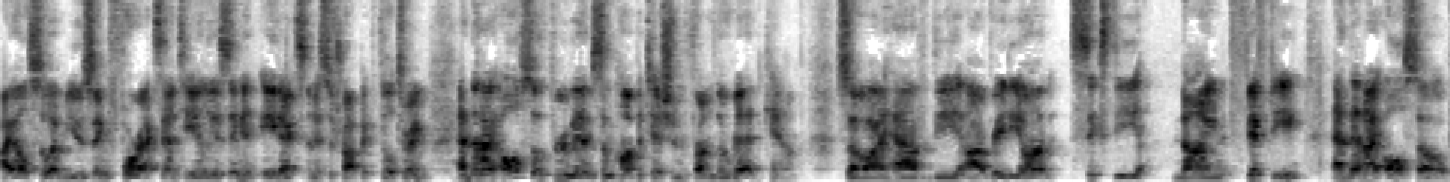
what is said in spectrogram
I also am using 4x anti-aliasing and 8x anisotropic filtering, and then I also threw in some competition from the red camp. So I have the uh, Radeon 6950, and then I also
